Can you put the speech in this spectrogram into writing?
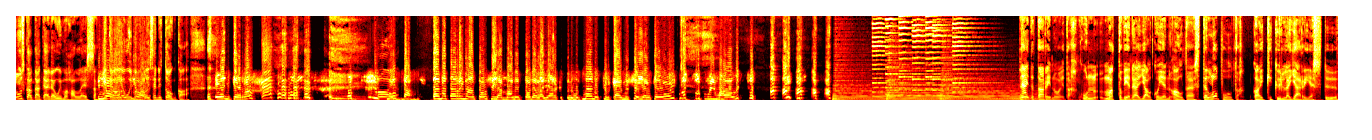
uskaltaa käydä uimahalleissa. Joo, Mikä liian joo. uimahalli se nyt onkaan. en kerro. mutta tämä tarina on tosiaan, mä olen todella järkyttynyt, mutta mä en ole kyllä käynyt sen jälkeen uimahallissa. Näitä tarinoita, kun matto viedään jalkojen alta ja sitten lopulta kaikki kyllä järjestyy.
